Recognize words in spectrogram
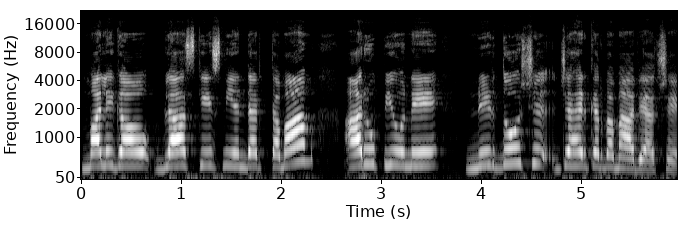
માલેગાંવ બ્લાસ્ટ કેસની અંદર તમામ આરોપીઓને નિર્દોષ જાહેર કરવામાં આવ્યા છે.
